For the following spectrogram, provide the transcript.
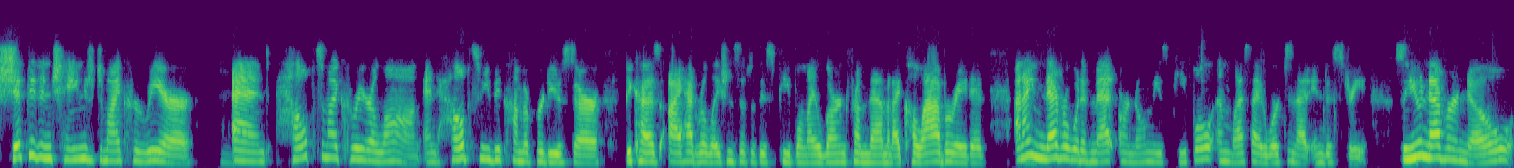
shifted and changed my career Hmm. and helped my career along and helped me become a producer because I had relationships with these people and I learned from them and I collaborated. And I hmm. never would have met or known these people unless I had worked in that industry. So you never know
